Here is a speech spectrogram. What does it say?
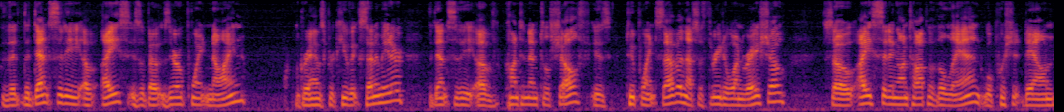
the, the density of ice is about 0.9 grams per cubic centimeter. The density of continental shelf is 2.7. That's a 3 to 1 ratio. So ice sitting on top of the land will push it down.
